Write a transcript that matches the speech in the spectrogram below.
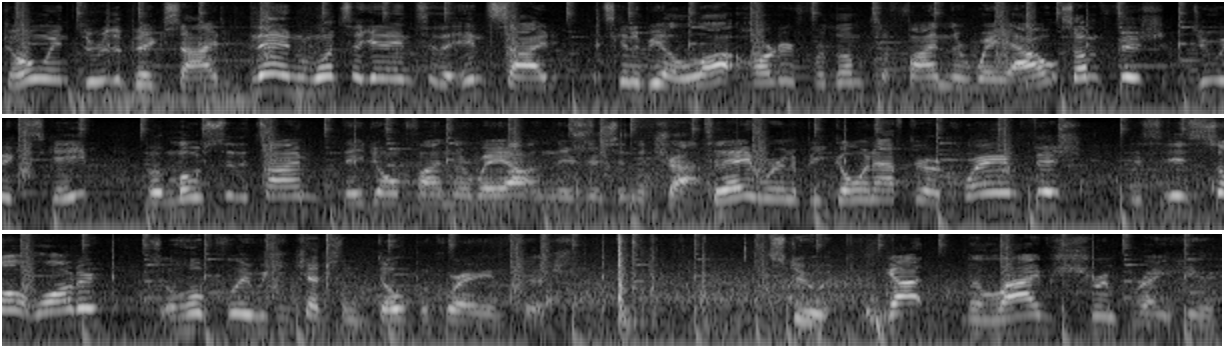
go in through the big side. And then once they get into the inside, it's gonna be a lot harder for them to find their way out. Some fish do escape, but most of the time they don't find their way out and they're just in the trap. Today we're gonna be going after aquarium fish. This is salt water, so hopefully we can catch some dope aquarium fish. Let's do it. We got the live shrimp right here,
